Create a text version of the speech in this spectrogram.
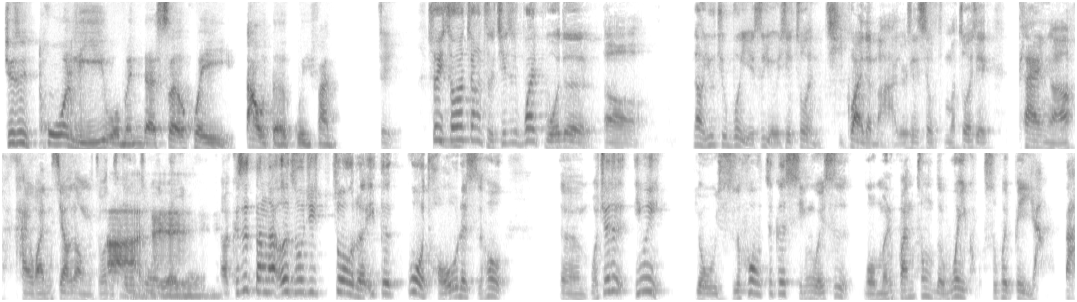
就是脱离我们的社会道德规范。对，所以说这样子，其实外国的呃，那 YouTube 也是有一些做很奇怪的嘛，有些时候什么做一些 plan 啊，开玩笑那种做啊，恶作剧，啊。可是当他恶作剧做了一个过头的时候，嗯、我觉得因为有时候这个行为是我们观众的胃口是会被养大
